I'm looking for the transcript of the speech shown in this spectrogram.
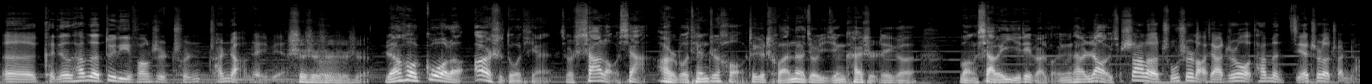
呃，肯定他们的对立方是船船长这一边。是是是是是。然后过了二十多天，就是杀老夏二十多天之后，这个船呢就已经开始这个往夏威夷这边走，因为他绕一圈，杀了厨师老夏之后，他们劫持了船长。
